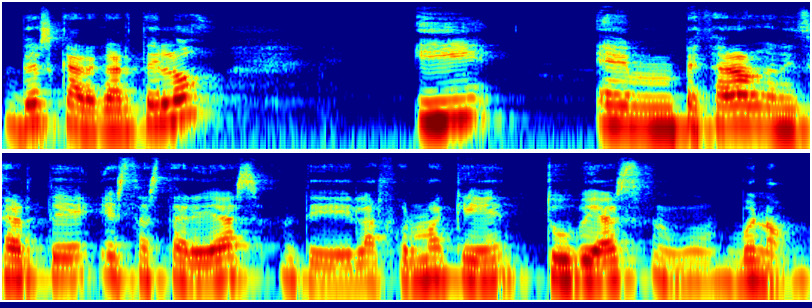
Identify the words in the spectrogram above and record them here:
descargártelo y empezar a organizarte estas tareas de la forma que tú veas, bueno,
